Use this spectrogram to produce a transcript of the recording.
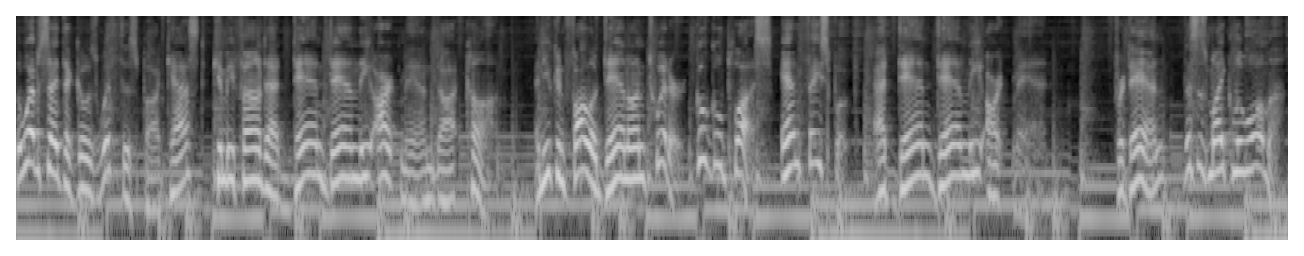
The website that goes with this podcast can be found at dandantheartman.com. And you can follow Dan on Twitter, Google, and Facebook at Dan Dan the Art Man. For Dan, this is Mike Luoma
